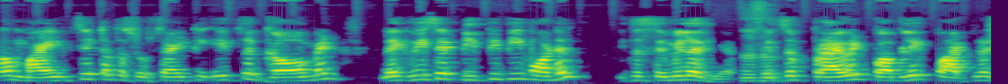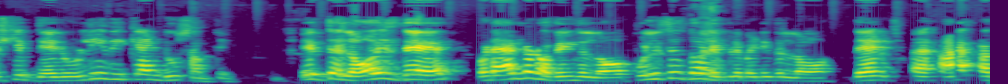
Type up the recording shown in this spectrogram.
a mindset of the society. It's a government, like we say, PPP model. It's a similar here. Mhm. It's a private-public partnership. Then only we can do something. If the law is there, but I am not obeying the law, police is not Right. implementing the law, then uh, I, I,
